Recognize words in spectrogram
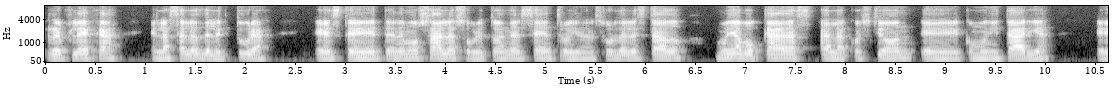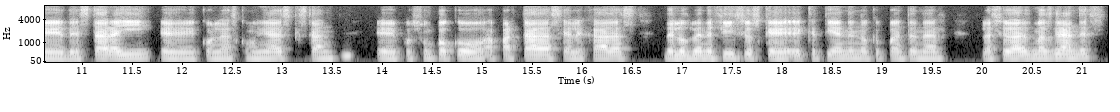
refleja en las salas de lectura este, tenemos salas, sobre todo en el centro y en el sur del estado, muy abocadas a la cuestión eh, comunitaria, de estar ahí con las comunidades que están pues un poco apartadas y alejadas de los beneficios que, que tienen o que pueden tener las ciudades más grandes.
